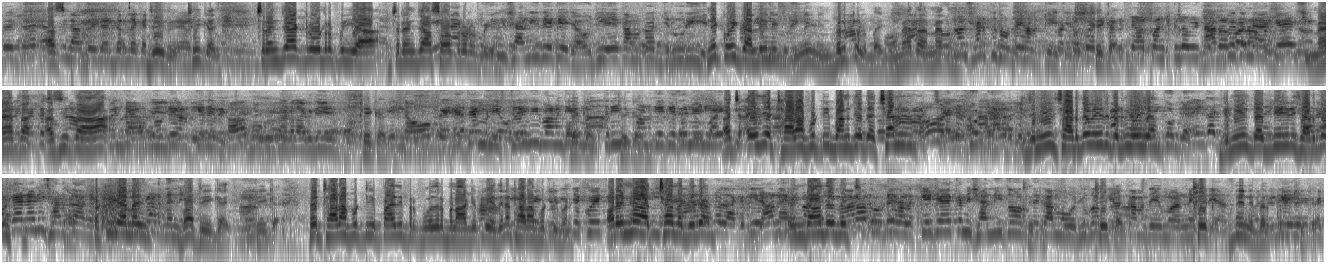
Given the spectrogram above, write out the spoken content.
ਅਸੀਂ ਦੇ ਇੱਧਰ ਲੈ ਕੇ ਜੀ ਜੀ ਠੀਕ ਹੈ ਜੀ। 54 ਕਰੋੜ ਰੁਪਈਆ 54 100 ਕਰੋੜ ਤੁਸੀਂ ਰੁਪਈਆ ਨਿਸ਼ਾਨੀ ਦੇ ਕੇ ਜਾਓ ਜੀ ਇਹ ਕੰਮ ਤਾਂ ਜ਼ਰੂਰੀ ਹੈ। ਨਹੀਂ ਕੋਈ ਗੱਲ ਹੀ ਨਹੀਂ ਜੀ, ਨਹੀਂ ਨਹੀਂ ਬਿਲਕੁਲ ਬਾਈ ਜੀ ਮੈਂ ਤਾਂ ਮੈਂ ਤਾਂ ਟੋਟਲ ਸੜਕ ਤੁਹਾਡੇ ਹਲਕੇ 'ਚ। ਠੀਕ ਹੈ ਜੀ। 4-5 ਕਿਲੋਮੀਟਰ ਤੋਂ ਲੈ ਕੇ ਮੈਂ ਤਾਂ- ਤੱਕ ਅਸੀਂ ਤਾਂ- ਪੈਂਦਾ ਤੁਹਾਡੇ ਹਲਕੇ ਦੇ ਵਿੱਚ। ਆ ਫੋਕਲ ਪੁਆਇੰਟ ਲੱਗਦੀ ਹੈ। ਠੀਕ ਹੈ ਇਹ ਜੀ ਨੌ ਪਿੰਡ ਇੱਥੇ ਮਿਨਿਸਟਰ ਵੀ ਬਣ ਗਏ ਠੀਕ ਹੈ, ਮੰਤਰੀ ਵੀ ਠੀਕ ਹੈ। ਬਣ ਗਏ ਕਿਸੇ ਨੇ ਨਹੀਂ ਇਹ ਅੱਛਾ ਇਹ ਜੇ 18 ਫੁੱਟੀ ਬਣ ਜੇ ਤੇ ਅੱਛਾ ਨਹੀਂ। ਜ਼ਮੀਨ ਛੱਡ ਦਿਓਗੇ ਜਿਹੜੀ ਦੱਬੀ ਹੋਈ ਆ। ਜ਼ਮੀਨ ਦੱਬੀ ਜਿਹੜੀ ਛੱਡ ਦਿਓ। ਕਹਿੰਦਾ ਨਹੀਂ ਛੱਡਦਾ ਪੱਕੀ ਗੱਲ ਹੈ ਜੀ। ਬਹੁਤ ਠੀਕ ਹੈ ਠੀਕ ਹੈ। ਫਿਰ 18 ਫੁੱਟੀ ਆਪਾਂ ਇਹਦੀ ਪ੍ਰਪੋਜ਼ਲ ਬਣਾ ਕੇ ਭੇਜ ਦੇਣਾ 18 ਫੁੱਟੀ ਬਣ। ਔਰ ਇੰਨਾ ਅੱਛਾ ਲੱਗੇਗਾ। ਪਿੰਡਾਂ ਦੇ ਵਿੱਚ ਤੁਹਾਡੇ ਹਲਕੇ 'ਚ ਇੱਕ ਨਿਸ਼ਾਨੀ ਤੌਰ ਤੇ ਕੰਮ ਹੋ ਜਾਊਗਾ ਕੰਮ ਦੇ ਮਾਨ ਨੇ ਕਰਿਆ। ਨਹੀਂ ਨਹੀਂ ਬਿਲਕੁਲ ਠੀਕ ਹੈ।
